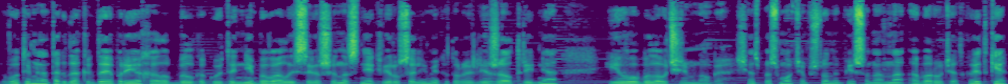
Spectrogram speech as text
Вот именно тогда, когда я приехал, был какой-то небывалый совершенно снег в Иерусалиме, который лежал три дня, его было очень много. Сейчас посмотрим, что написано на обороте открытки.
